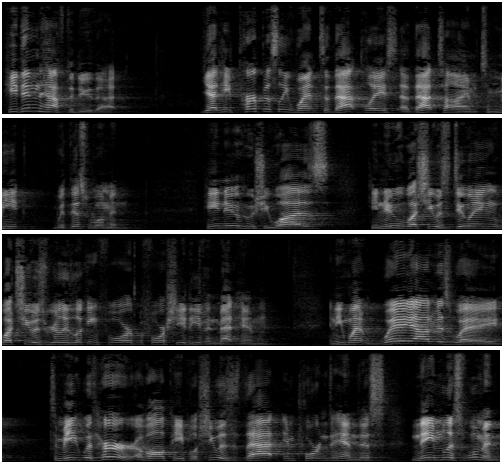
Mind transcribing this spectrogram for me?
He didn't have to do that. Yet he purposely went to that place at that time to meet with this woman. He knew who she was, he knew what she was doing, what she was really looking for before she had even met him. And he went way out of his way to meet with her, of all people. She was that important to him, this nameless woman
